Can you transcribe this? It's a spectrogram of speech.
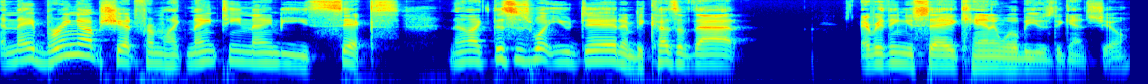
And they bring up shit from like 1996. And they're like, this is what you did, and because of that, everything you say can and will be used against you.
